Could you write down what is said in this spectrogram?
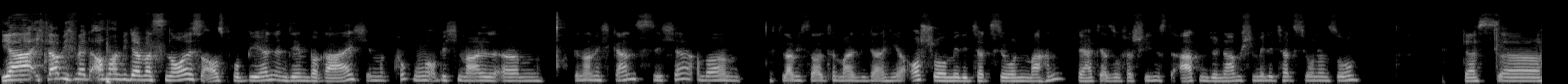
Ja, ich glaube, ich werde auch mal wieder was Neues ausprobieren in dem Bereich. Mal gucken, ob ich mal, ähm, bin noch nicht ganz sicher, aber ich glaube, ich sollte mal wieder hier Osho-Meditationen machen. Der hat ja so verschiedenste Arten, dynamische Meditation und so. Das, äh,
